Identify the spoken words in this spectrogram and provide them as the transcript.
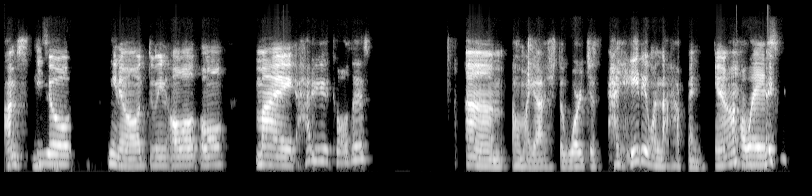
I'm still, you know, doing all all my how do you call this? Um, oh my gosh, the word just I hate it when that happens, you know. Always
